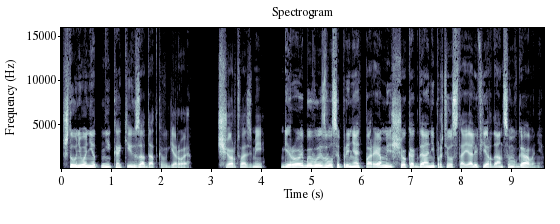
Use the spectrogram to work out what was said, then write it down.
что у него нет никаких задатков героя. Черт возьми, герой бы вызвался принять парем еще когда они противостояли фьерданцам в гавани.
